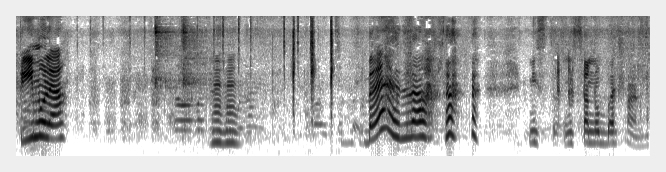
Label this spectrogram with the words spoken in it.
Primula! Bella! Mi stanno baciando.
